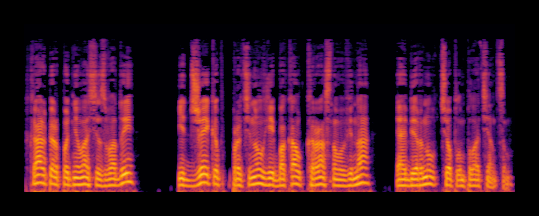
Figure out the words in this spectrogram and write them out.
Харпер поднялась из воды, и Джейкоб протянул ей бокал красного вина и обернул теплым полотенцем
